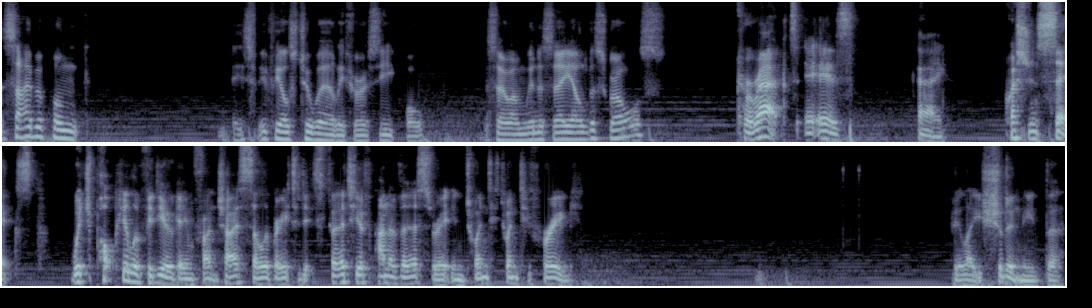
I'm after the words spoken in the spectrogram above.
Cyberpunk. It's, it feels too early for a sequel, so I'm going to say Elder Scrolls. Correct, it is. Okay. Question six. Which popular video game franchise celebrated its 30th anniversary in 2023? Feel like you shouldn't need the.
